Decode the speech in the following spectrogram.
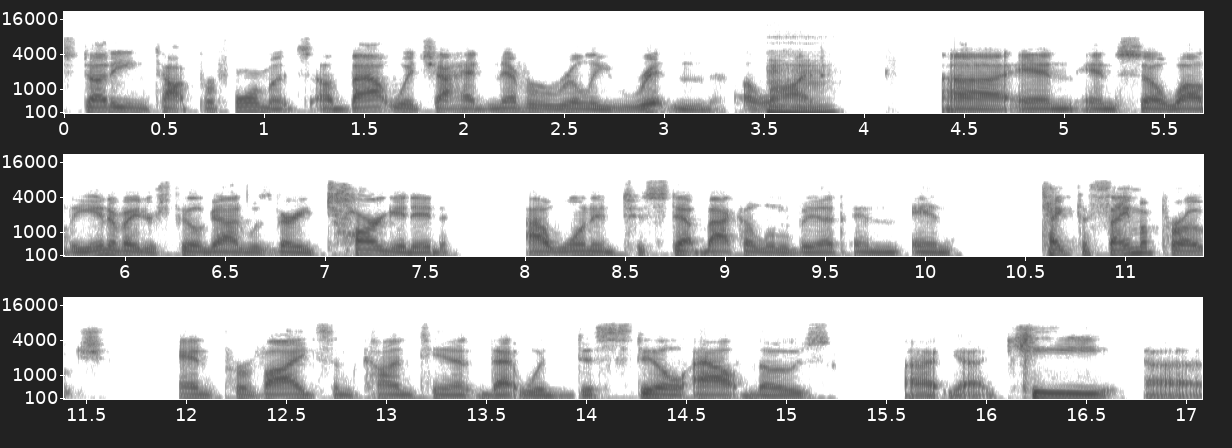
studying top performance, about which I had never really written a lot. Mm-hmm. Uh, and and so while the Innovators Field Guide was very targeted, I wanted to step back a little bit and and take the same approach and provide some content that would distill out those uh, key uh,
